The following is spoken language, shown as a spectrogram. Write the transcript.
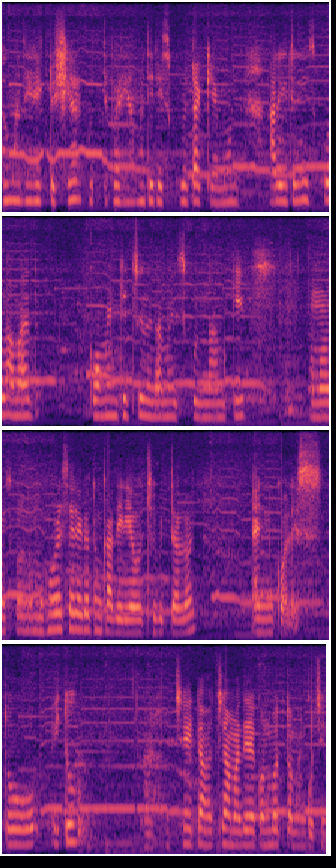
তোমাদের একটু শেয়ার করতে পারি? আমাদের স্কুলটা কেমন? আরেকজন স্কুল আমার কমেন্টে ছিল আমার স্কুল নাম কি? আমার স্কুল নাম মোহরা একদম কাদেরিয়া উচ্চ বিদ্যালয় অ্যান্ড কলেজ তো এই তো, আর হচ্ছে এটা হচ্ছে আমাদের এখন বর্তমান কোচিং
